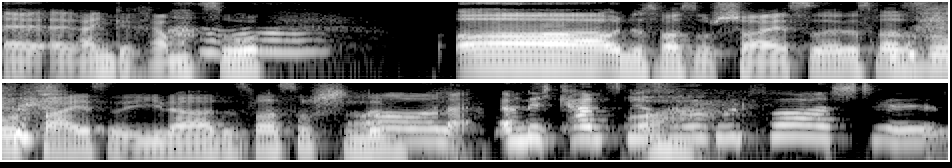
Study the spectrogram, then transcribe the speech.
äh, äh, reingerammt so. Oh, und das war so scheiße. Das war so scheiße, Ida. Das war so schlimm. Oh, nein. Und ich kann es mir oh. so gut vorstellen.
